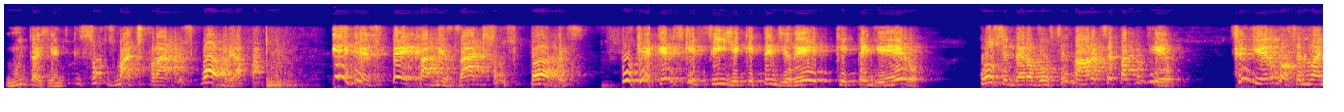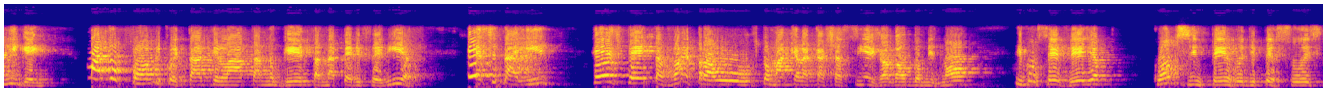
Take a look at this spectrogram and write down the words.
muita gente que são os mais fracos, pobres, rapaz. Quem respeita a amizade são os pobres. Porque aqueles que fingem que tem direito, que tem dinheiro, considera você na hora que você está com dinheiro. Sem dinheiro você não é ninguém. Mas o pobre, coitado, que lá está no gueto, está na periferia, esse daí respeita, vai para tomar aquela cachaçinha, jogar o dominó, e você veja quantos enterros de pessoas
